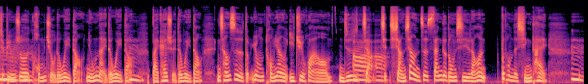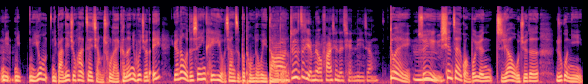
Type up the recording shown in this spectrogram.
就比如说红酒的味道、牛奶的味道、白开水的味道。你尝试用同样一句话哦，你就是讲想象这三个东西，然后不同的形态。嗯，你你你用你把那句话再讲出来，可能你会觉得，哎，原来我的声音可以有这样子不同的味道的，就是自己也没有发现的潜力，这样。对，所以现在广播员只要我觉得，如果你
